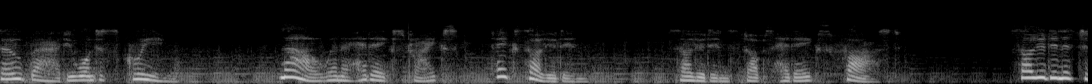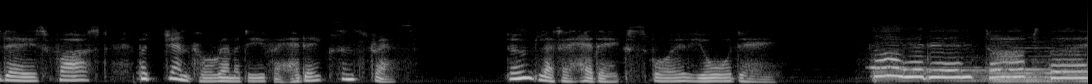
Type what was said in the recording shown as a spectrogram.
so bad you want to scream. Now, when a headache strikes, take Soludin. Soludin stops headaches fast. Soludin is today's fast but gentle remedy for headaches and stress. Don't let a headache spoil your day. Soludin stops the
